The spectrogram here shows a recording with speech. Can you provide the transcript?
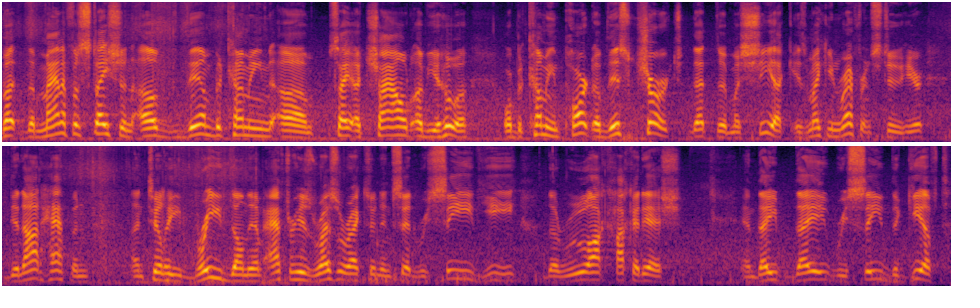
but the manifestation of them becoming, um, say, a child of Yahuwah or becoming part of this church that the Mashiach is making reference to here did not happen until he breathed on them after his resurrection and said, Receive ye the Ruach HaKodesh. And they, they received the gift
